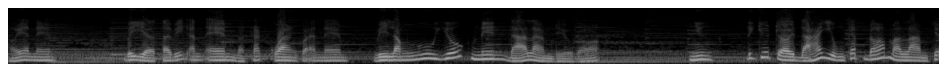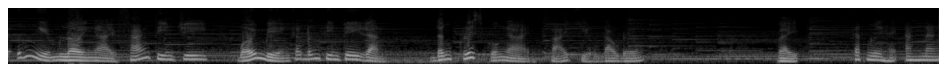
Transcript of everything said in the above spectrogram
Hỏi anh em, bây giờ ta biết anh em và các quan của anh em vì lòng ngu dốt nên đã làm điều đó. Nhưng Đức Chúa Trời đã dùng cách đó mà làm cho ứng nghiệm lời Ngài phán tiên tri bởi miệng các đấng tiên tri rằng đấng Christ của Ngài phải chịu đau đớn. Vậy, các ngươi hãy ăn năn,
